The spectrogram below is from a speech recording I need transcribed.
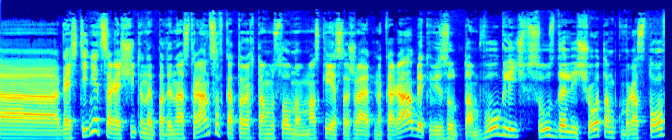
э, гостиницы рассчитаны под иностранцев, которых там условно в Москве сажают на кораблик, везут там в Углич, в Суздаль, еще там в Ростов.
